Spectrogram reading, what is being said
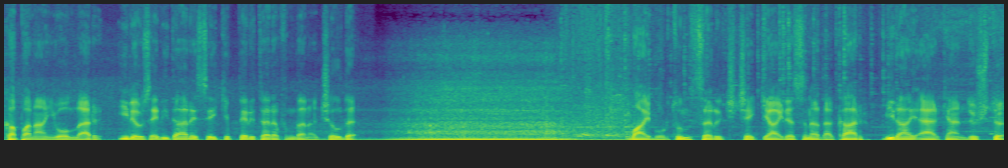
Kapanan yollar İl Özel İdaresi ekipleri tarafından açıldı. Bayburt'un Sarıçiçek Yaylası'na da kar bir ay erken düştü.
